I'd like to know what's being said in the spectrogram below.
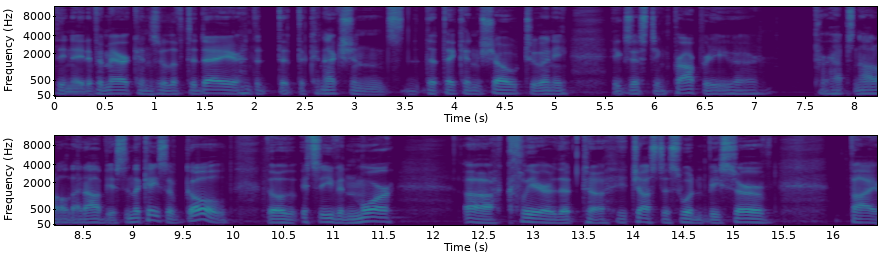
the Native Americans who live today, the, the, the, connections that they can show to any existing property are perhaps not all that obvious. In the case of gold, though, it's even more uh, clear that uh, justice wouldn't be served by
